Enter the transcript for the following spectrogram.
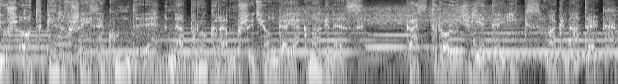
Już od pierwszej sekundy na program przyciąga jak magnes Castrol GTX Magnatek.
